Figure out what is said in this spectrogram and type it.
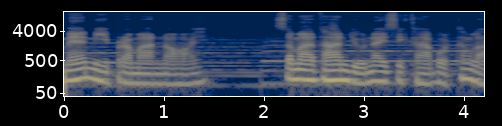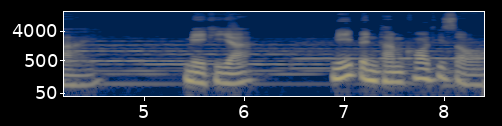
แม้มีประมาณน้อย สมาทานอยู่ในสิกขาบททั้งหลาย เมขิยะ นี้เป็นธรรมข้อที่สอง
